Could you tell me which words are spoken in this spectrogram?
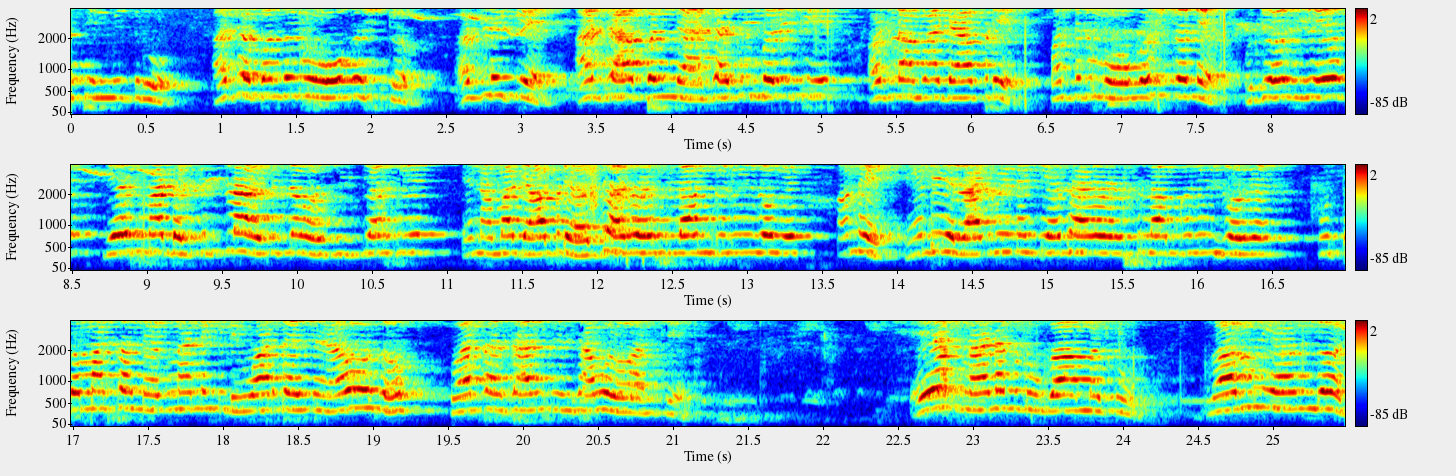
વિદ્યાર્થી મિત્રો, આજે પંદરમી ઓગસ્ટ, એટલે કે આજે આપણને આઝાદી મળી છે. એટલા માટે આપણે પંદરમી ઓગસ્ટને ઉજવીએ. દેશ માટે કેટલા વિપ્લવો સિદ્ધા છે, એના માટે આપણે હજાર વર્ષ સલામ કરવી જોઈએ અને ઇન્ડિયા લાડવીને કે હજાર વર્ષ સલામ કરવી જોઈએ. હું તમારા સામે એક નાનકડી વાર્તા લઈને આવ્યો છું. વાર્તા ધ્યાનથી સાંભળવાની છે. એક નાનકડું ગામ હતું. ગામની અંદર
